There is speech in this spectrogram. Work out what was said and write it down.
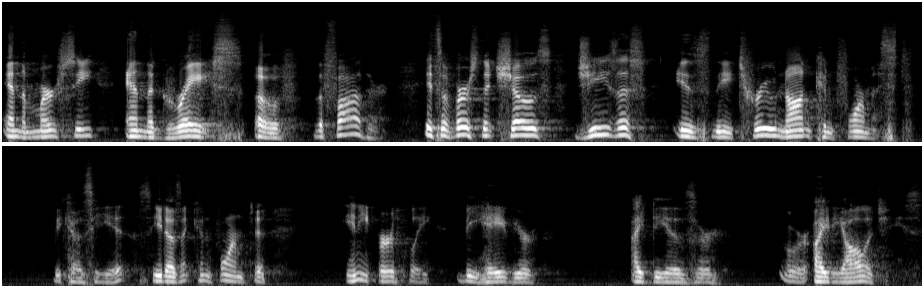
and the mercy and the grace of the Father. It's a verse that shows Jesus is the true nonconformist because he is. He doesn't conform to any earthly behavior, ideas, or, or ideologies.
